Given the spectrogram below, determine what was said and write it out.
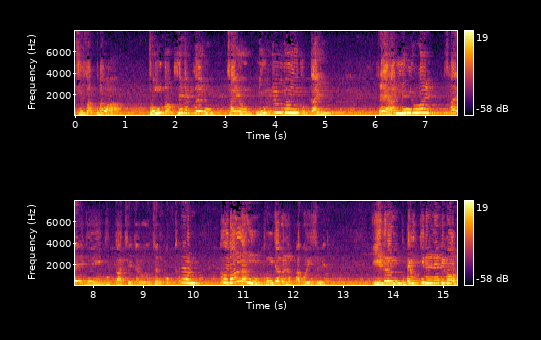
주사파와 종북 세력들은 자유민주주의 국가인 대한민국을 사회주의 국가 체제로 전복하려는 끝없는 공작을 하고 있습니다. 이들은 태극기를 내리고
